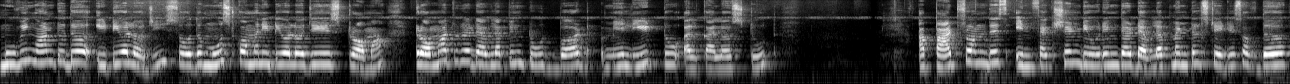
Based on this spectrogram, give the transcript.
Moving on to the etiology. So the most common etiology is trauma. Trauma to the developing tooth bud may lead to ankylosed tooth. Apart from this, infection during the developmental stages of the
